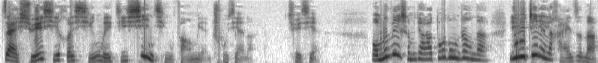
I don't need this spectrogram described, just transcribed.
在学习和行为及性情方面出现了缺陷。我们为什么叫他多动症呢？因为这类的孩子呢，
